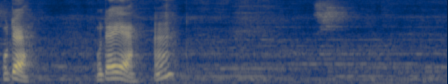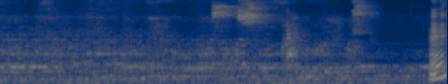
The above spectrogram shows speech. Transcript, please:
Udah? Udah ya? Hah? Hah?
